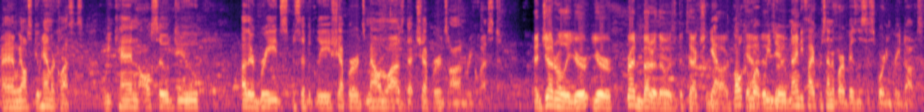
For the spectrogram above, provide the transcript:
and we also do handler classes. We can also do other breeds, specifically shepherds, Malinois, Dutch shepherds on request. And generally, your your bread and butter though is detection dogs. Yeah, dog. the bulk of what we do, 95% of our business is sporting breed dogs.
